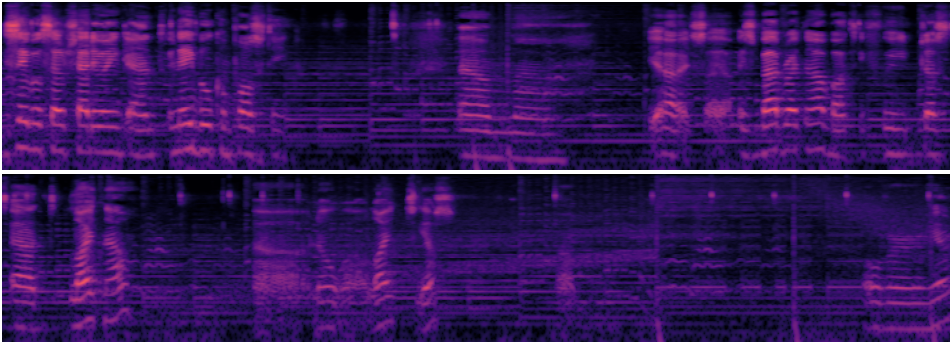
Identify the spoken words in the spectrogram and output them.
disable self-shadowing and enable compositing. Um, uh, yeah it's uh, it's bad right now but if we just add light now uh, no uh, light yes. Um, over here.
